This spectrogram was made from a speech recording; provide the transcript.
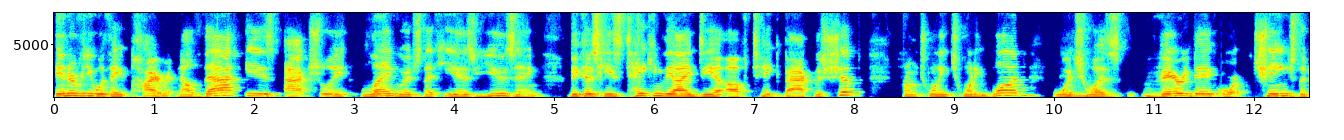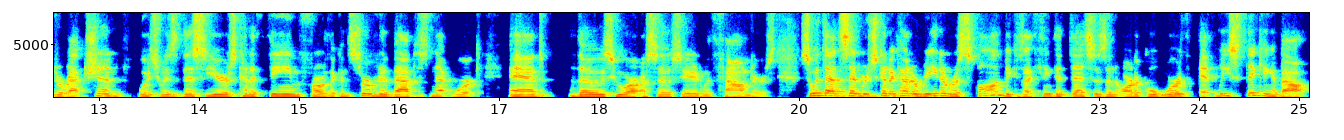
Interview with a pirate. Now, that is actually language that he is using because he's taking the idea of take back the ship from 2021, which Mhm. was very big, or change the direction, which was this year's kind of theme for the Conservative Baptist Network and those who are associated with founders. So, with that said, we're just going to kind of read and respond because I think that this is an article worth at least thinking about.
